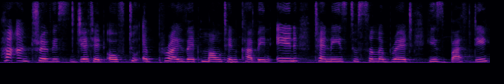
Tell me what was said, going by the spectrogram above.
Her and Travis jetted off to a private mountain cabin in Tennessee to celebrate his birthday.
